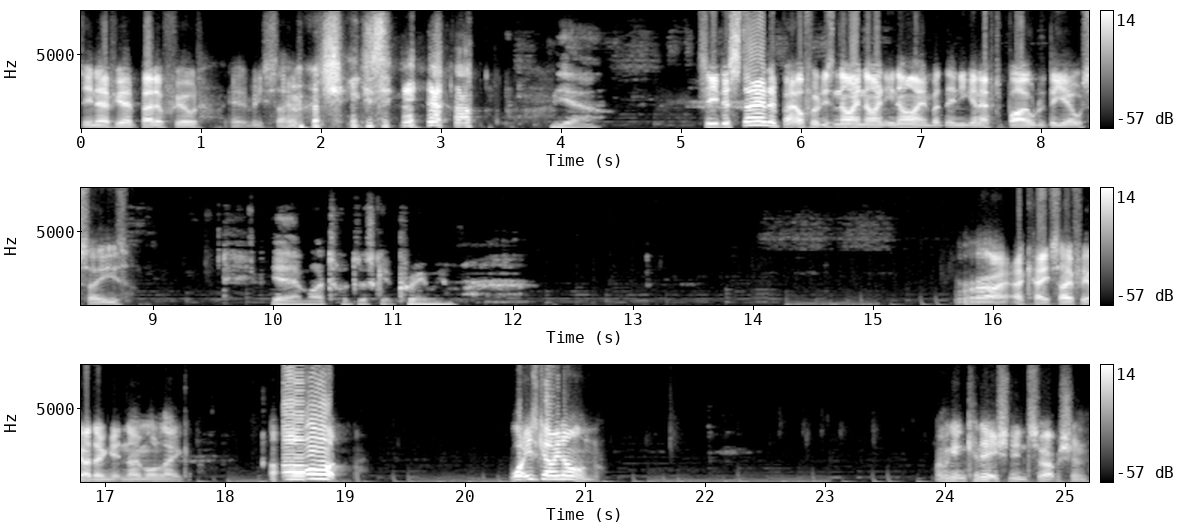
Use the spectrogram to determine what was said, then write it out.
So you know, if you had Battlefield, it'd be so much easier. Yeah. See, the standard Battlefield is nine ninety nine, but then you're gonna have to buy all the DLCs. Yeah, might as well just get premium. Right. Okay. So hopefully I don't get no more lag. Oh! What? What is going on? I'm getting connection interruption.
